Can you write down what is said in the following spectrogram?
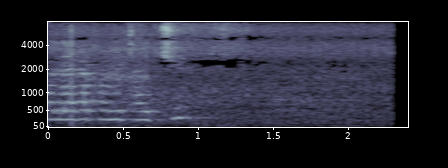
Olha, era pra me estar de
